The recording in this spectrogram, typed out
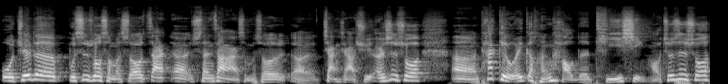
我觉得不是说什么时候站呃升上来，什么时候呃降下去，而是说呃，他给我一个很好的提醒哦，就是说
